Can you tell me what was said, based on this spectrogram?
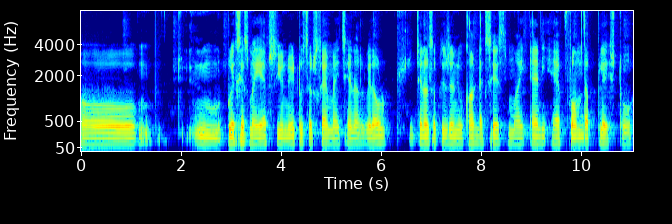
oh, to access my apps you need to subscribe my channel. Without channel subscription you can't access my any app from the play store.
